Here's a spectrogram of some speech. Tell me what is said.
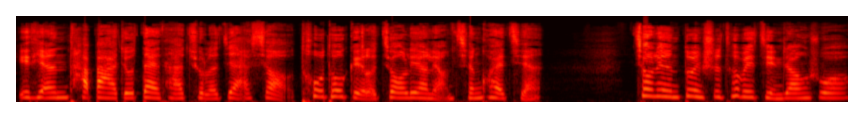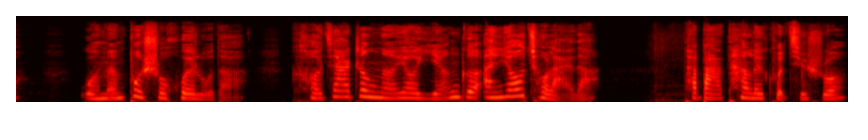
一天他爸就带他去了驾校，偷偷给了教练两千块钱。教练顿时特别紧张，说：“我们不收贿赂的，考驾证呢要严格按要求来的。”他爸叹了一口气说：“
